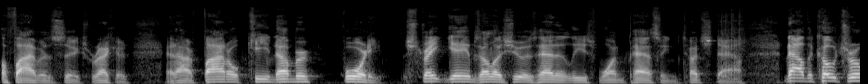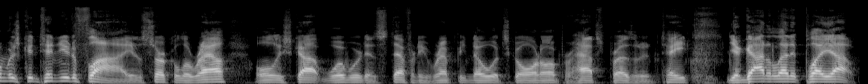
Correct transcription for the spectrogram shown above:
a 5 and 6 record. And our final key number 40. Straight games, LSU has had at least one passing touchdown. Now, the coach rumors continue to fly and circle around. Only Scott Woodward and Stephanie Rempe know what's going on, perhaps President Tate. You got to let it play out.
